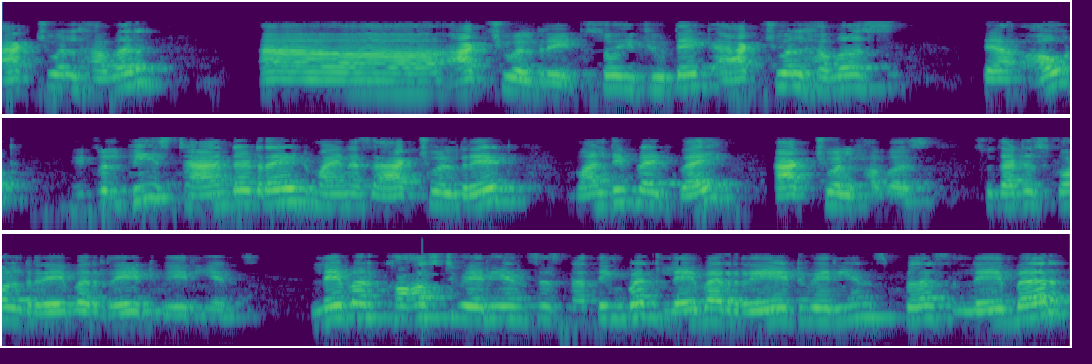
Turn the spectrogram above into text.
actual hour uh, actual rate. So if you take actual hours out, it will be standard rate minus actual rate multiplied by actual hours. So that is called labor rate variance. Labor cost variance is nothing but labor rate variance plus labor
